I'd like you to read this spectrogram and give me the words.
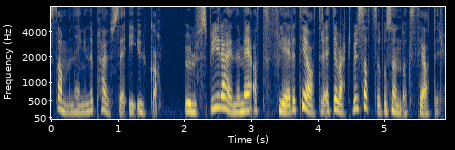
sammenhengende pause i uka. Ulfsby regner med at flere teatre etter hvert vil satse på søndagsteater.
